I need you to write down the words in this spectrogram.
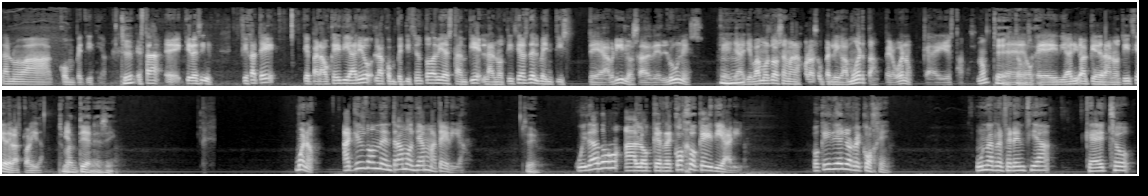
la nueva competición. Sí. Esta, eh, quiero decir, fíjate que para OK Diario la competición todavía está en pie. La noticia es del 20 de abril, o sea, del lunes. Que ya llevamos dos semanas con la Superliga muerta, pero bueno, que ahí estamos, ¿no? Sí, Eh, OK ahí. Diario al pie de la noticia y de la actualidad. Se Bien. mantiene, sí. Bueno, aquí es donde entramos ya en materia. Sí. Cuidado a lo que recoge OK Diario. OK Diario recoge una referencia que ha hecho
